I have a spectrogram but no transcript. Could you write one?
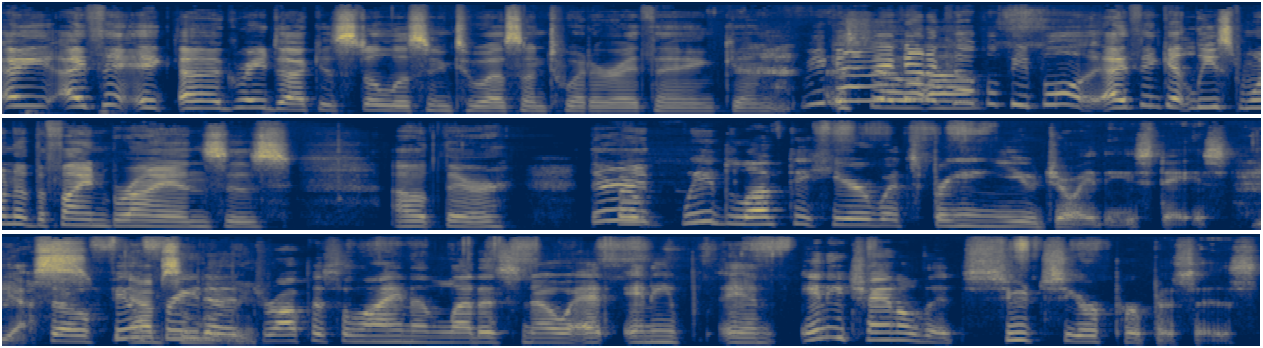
I, I think uh, Gray Duck is still listening to us on Twitter, I think. And we got, we got a uh, couple people. I think at least one of the fine Bryans is out there. They're, we'd love to hear what's bringing you joy these days. yes. So feel free to drop us a line and let us know at any and any channel that suits your purposes.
